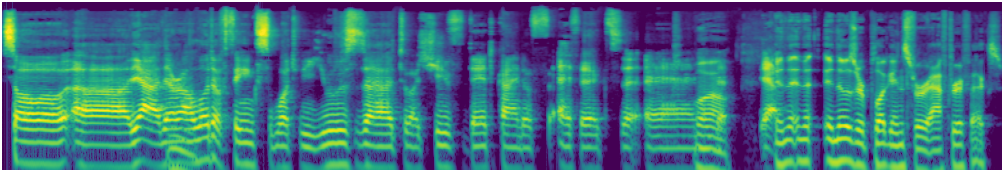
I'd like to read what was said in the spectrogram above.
so uh, yeah there are a lot of things what we use uh, to achieve that kind of effects and Wow. yeah And then and those are plugins for After Effects.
